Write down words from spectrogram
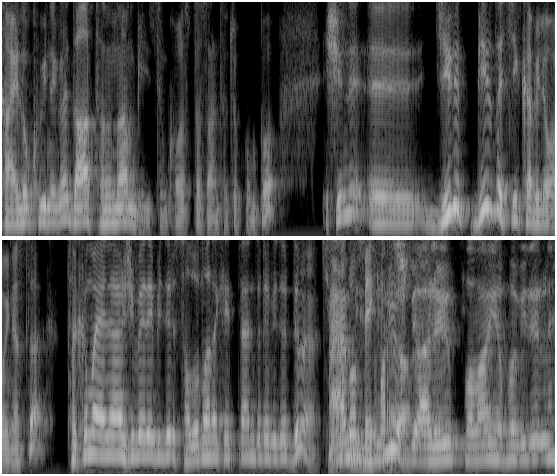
Kyle O'Quinn'e göre daha tanınan bir isim Kostas Antetokounmpo. Şimdi e, girip bir dakika bile oynasa takıma enerji verebilir, salonu hareketlendirebilir değil mi? Ki yani salon bir bekliyor. bir aleyhüp falan yapabilirler.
